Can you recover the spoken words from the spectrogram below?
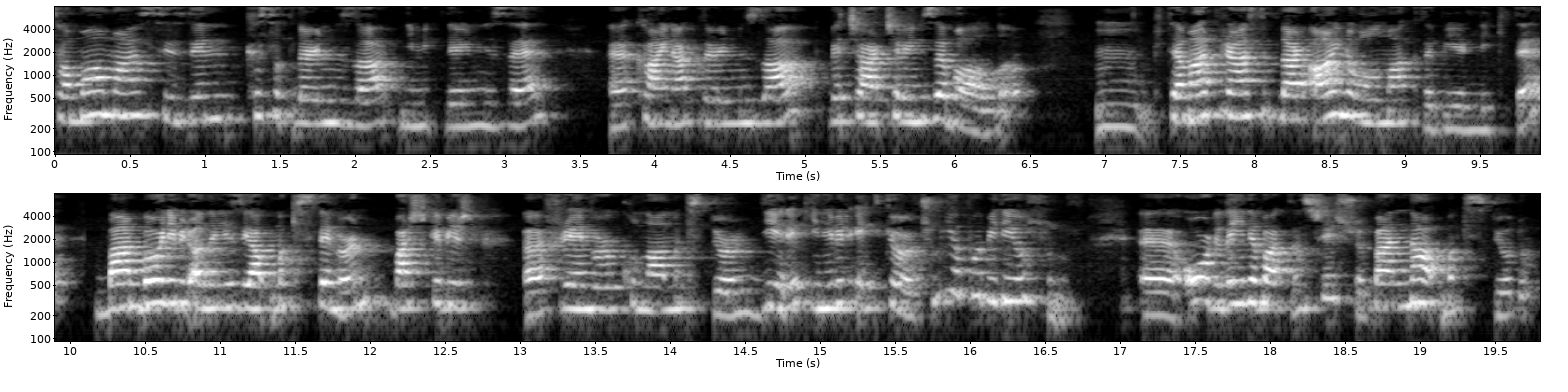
tamamen sizin kısıtlarınıza, limitlerinize, e, kaynaklarınıza ve çerçevenize bağlı. Hmm, temel prensipler aynı olmakla birlikte ben böyle bir analiz yapmak istemiyorum, başka bir e, framework kullanmak istiyorum diyerek yine bir etki ölçümü yapabiliyorsunuz. E, orada da yine baktığınız şey şu, ben ne yapmak istiyordum?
